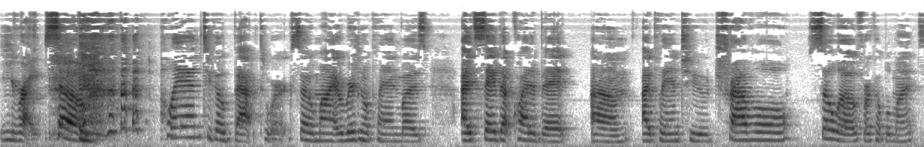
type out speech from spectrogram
You're right. So, plan to go back to work. So, my original plan was I'd saved up quite a bit. Um, I planned to travel solo for a couple months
